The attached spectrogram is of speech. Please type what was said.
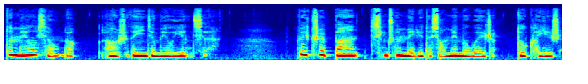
但没有想到老师的阴茎没有硬起来。被这般青春美丽的小妹妹围着都可以忍，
